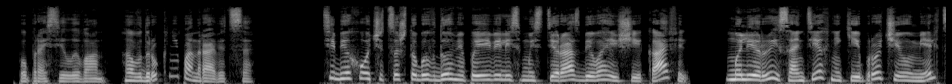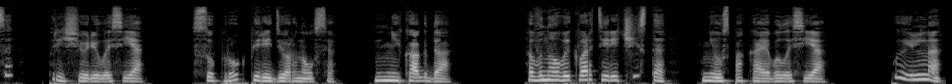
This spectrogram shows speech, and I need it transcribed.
— попросил Иван. «А вдруг не понравится?» «Тебе хочется, чтобы в доме появились мастера, сбивающие кафель, маляры, сантехники и прочие умельцы?» — прищурилась я. Супруг передернулся. «Никогда». «В новой квартире чисто?» — не успокаивалась я. «Пыльно»,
